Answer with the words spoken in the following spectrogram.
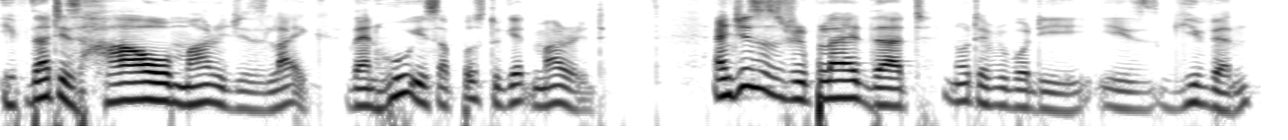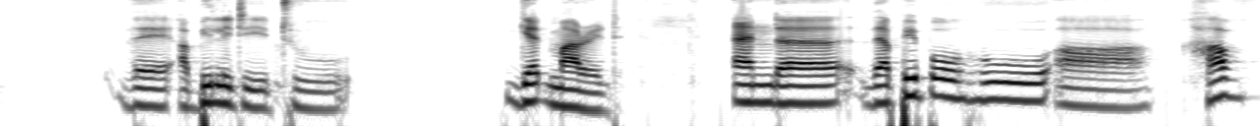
if that is how marriage is like, then who is supposed to get married? And Jesus replied that not everybody is given the ability to get married. And uh, there are people who have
